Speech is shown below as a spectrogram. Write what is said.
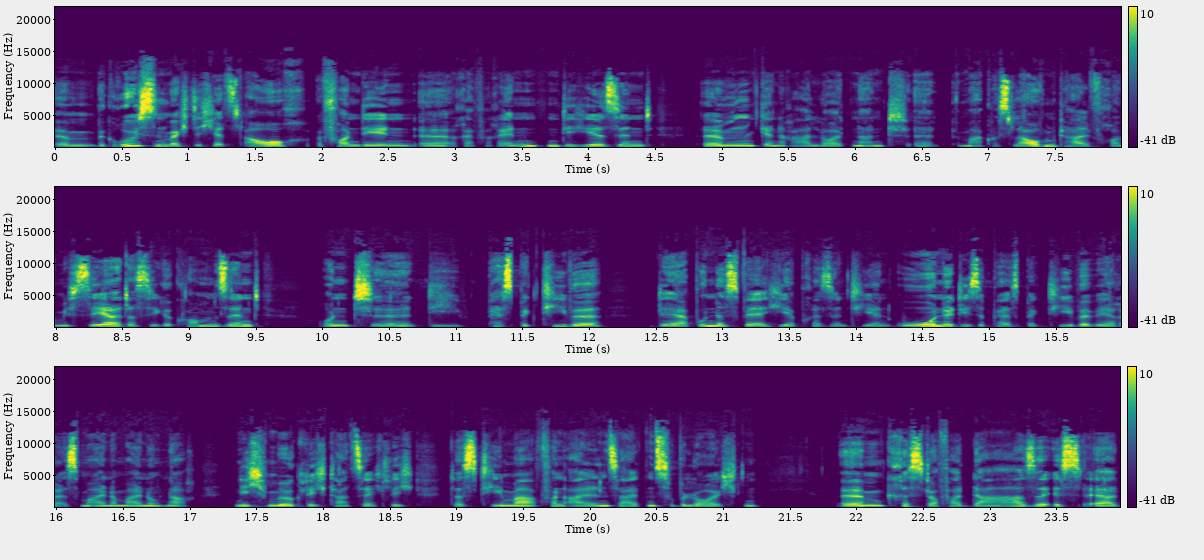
Ähm, begrüßen möchte ich jetzt auch von den Referenten, die hier sind, ähm, Generalleutnant Markus Laubenthal. freue mich sehr, dass Sie gekommen sind und äh, die Perspektive der Bundeswehr hier präsentieren. Ohne diese Perspektive wäre es meiner Meinung nach nicht möglich, tatsächlich das Thema von allen Seiten zu beleuchten. Ähm, Christopher Dase, ist er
